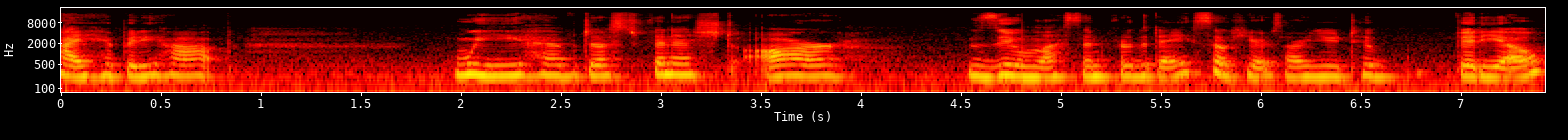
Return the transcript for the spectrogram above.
Hi Hippity Hop. We have just finished our Zoom lesson for the day, so here's our YouTube video.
